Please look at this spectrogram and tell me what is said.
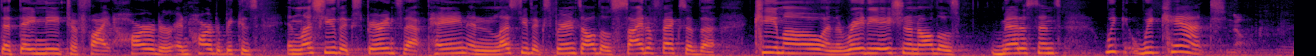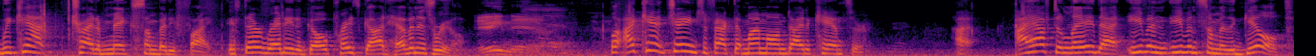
that they need to fight harder and harder because unless you've experienced that pain and unless you've experienced all those side effects of the chemo and the radiation and all those medicines, we, we can't. No. We can't try to make somebody fight. If they're ready to go, praise God, heaven is real. Amen. Well, I can't change the fact that my mom died of cancer. I, I have to lay that, even, even some of the guilt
